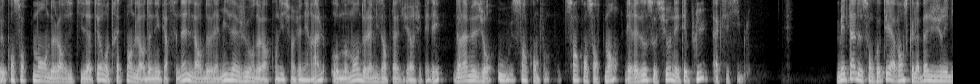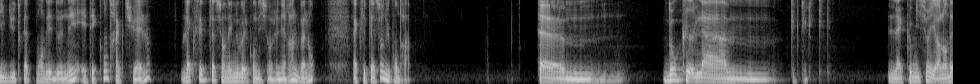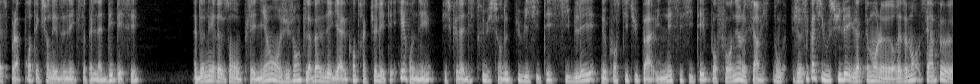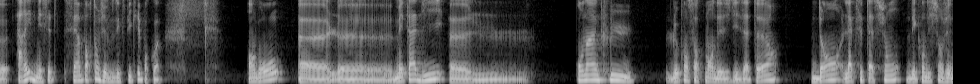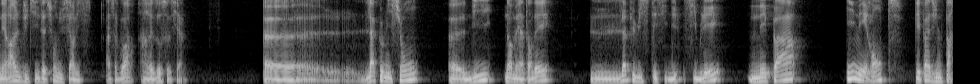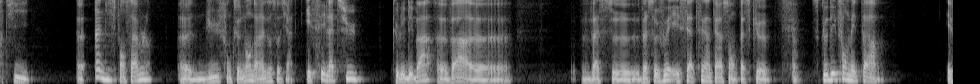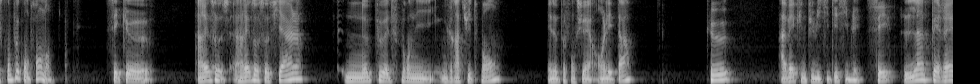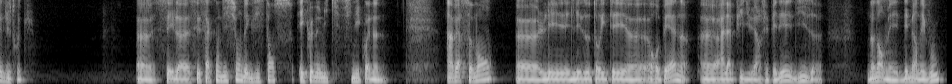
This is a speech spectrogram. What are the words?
consentement de leurs utilisateurs au traitement de leurs données personnelles lors de la mise à jour de leurs conditions générales au moment de la mise en place du RGPD, dans la mesure où, sans, consentement, les réseaux sociaux n'étaient plus accessibles. Meta, de son côté, avance que la base juridique du traitement des données était contractuelle, l'acceptation des nouvelles conditions générales valant acceptation du contrat. Euh, donc euh, la, la commission irlandaise pour la protection des données, qui s'appelle la DPC, a donné raison aux plaignants en jugeant que la base légale contractuelle était erronée, puisque la distribution de publicité ciblée ne constitue pas une nécessité pour fournir le service. Donc, je ne sais pas si vous suivez exactement le raisonnement, c'est un peu euh, aride, mais c'est important, je vais vous expliquer pourquoi. En gros, euh, le Meta dit on a inclus le consentement des utilisateurs dans l'acceptation des conditions générales d'utilisation du service, à savoir un réseau social. Euh, la commission euh, dit non mais attendez, la publicité ciblée n'est pas inhérente, n'est pas une partie euh, indispensable du fonctionnement d'un réseau social. Et c'est là-dessus que le débat va va se, va se jouer et c'est assez intéressant parce que ce que défend Meta et ce qu'on peut comprendre, c'est que un réseau, un réseau social ne peut être fourni gratuitement et ne peut fonctionner en l'état que avec une publicité ciblée. C'est l'intérêt du truc. Euh, c'est sa condition d'existence économique sine qua non. Inversement, euh, les, autorités euh, européennes, euh, à l'appui du RGPD, disent non, non, mais démerdez-vous.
